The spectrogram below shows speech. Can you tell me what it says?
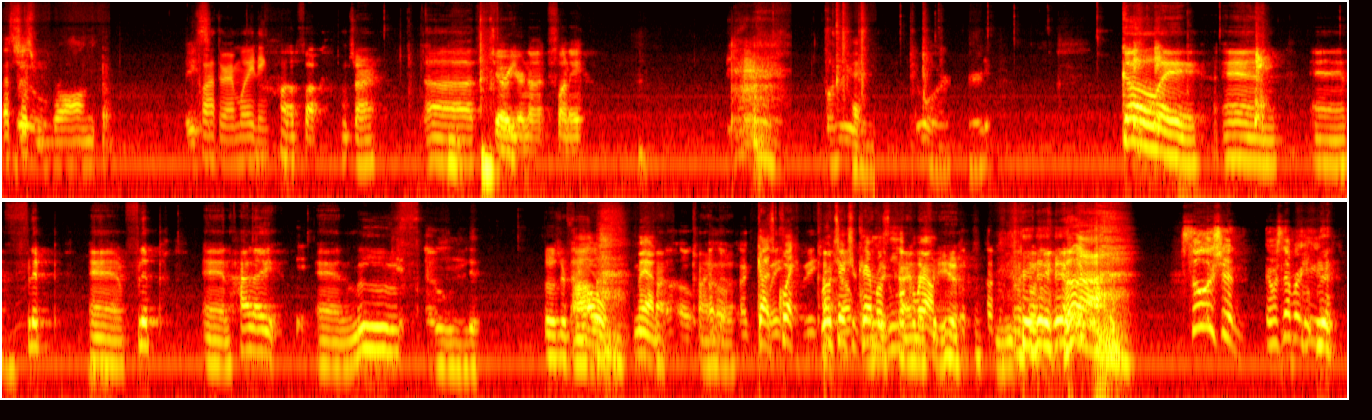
That's just wrong. Father, I'm waiting. Oh fuck! I'm sorry. Uh, Joe, three. you're not funny. go away and and flip and flip and highlight and move. Those are for Oh. you. Oh man, Uh-oh, Kinda. uh-oh, uh, Guys, wait, quick, wait, rotate no, your cameras and look around. for you. Solution. It was never here.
